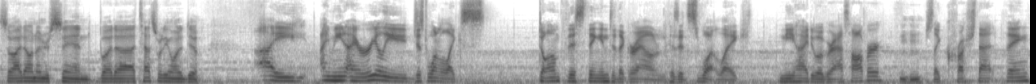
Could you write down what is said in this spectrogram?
so I don't understand. But uh, Tess, what do you want to do? I I mean I really just want to like stomp this thing into the ground because it's what like knee high to a grasshopper. Mm-hmm. Just like crush that thing.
